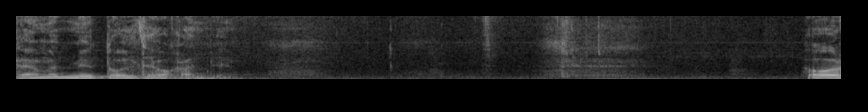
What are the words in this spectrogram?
قیامت میں تولتے وقت بھی۔ اور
